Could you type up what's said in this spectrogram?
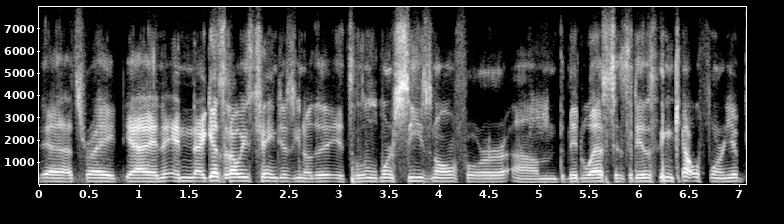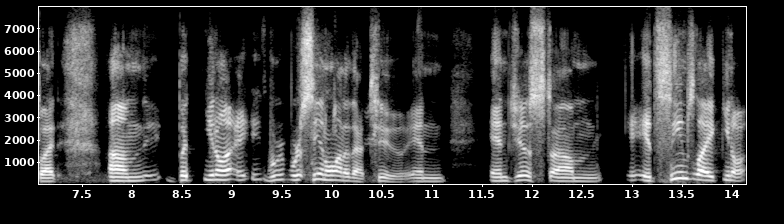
Yeah, that's right. Yeah, and, and I guess it always changes. You know, the, it's a little more seasonal for um, the Midwest as it is in California, but um, but you know, we're we're seeing a lot of that too, and and just um, it seems like you know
